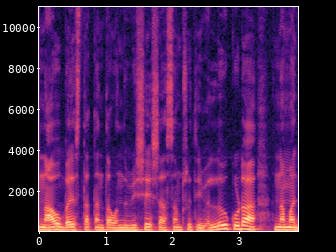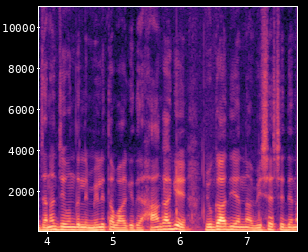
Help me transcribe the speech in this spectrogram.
ನಾವು ಬಯಸ್ತಕ್ಕಂಥ ಒಂದು ವಿಶೇಷ ಸಂಸ್ಕೃತಿ ಇವೆಲ್ಲವೂ ಕೂಡ ನಮ್ಮ ಜನಜೀವನದಲ್ಲಿ ಮಿಳಿತವಾಗಿದೆ. ಹಾಗಾಗಿ ಯುಗಾದಿಯನ್ನು ವಿಶೇಷ ದಿನ,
